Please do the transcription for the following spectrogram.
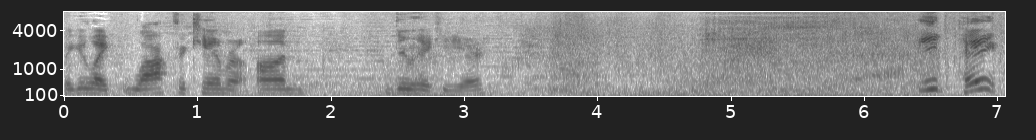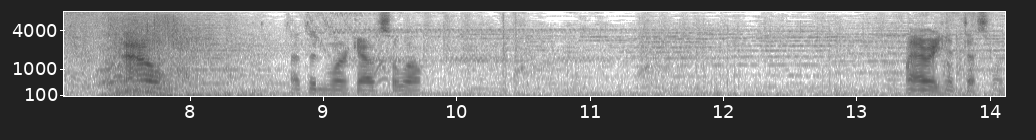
We could like lock the camera on Doohickey here. Eat paint! Ow. That didn't work out so well. I already hit this one.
